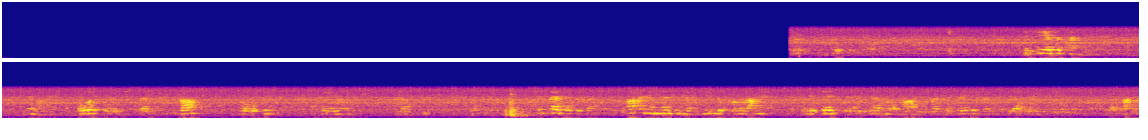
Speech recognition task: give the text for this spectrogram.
Які є питання? Немає. Голосуємо. За, проти, утримались. Дякую. Четверте питання. Схвалення внесення змін до програми поліцейської офіцерного мами 23-25 років. Пане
